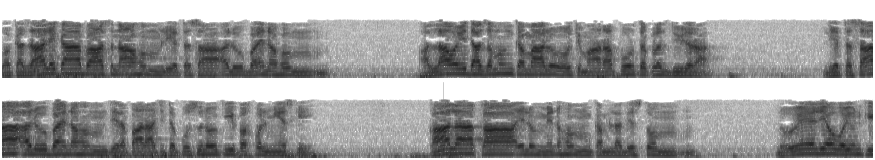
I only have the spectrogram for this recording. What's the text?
وکذالک باسناهم لیتساءلوا بینهم الله وی دا زمون کمالو چې مارا پور تکل دوی لرا لیتساءلوا بینهم دیر پارا چې ته پوسونو کې په خپل میس کې قال قائل منهم کم لبستم نو ویل یو وین کې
